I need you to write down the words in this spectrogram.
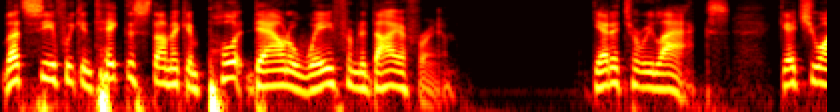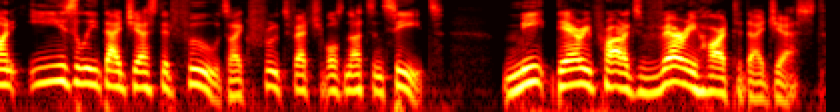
let's see if we can take the stomach and pull it down away from the diaphragm. Get it to relax. Get you on easily digested foods like fruits, vegetables, nuts, and seeds. Meat, dairy products, very hard to digest.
